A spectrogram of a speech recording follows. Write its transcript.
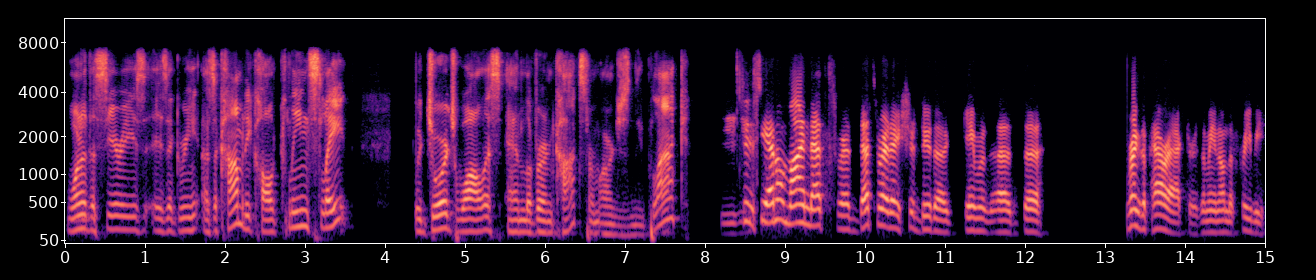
one of the series is a green as a comedy called Clean Slate with George Wallace and Laverne Cox from Orange Is the New Black. Mhm. See, see, I don't mind. That's where that's where they should do the game of uh, the Rings of Power actors. I mean, on the Freevee.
